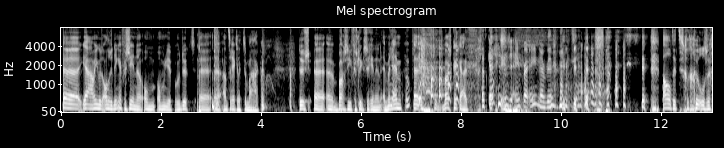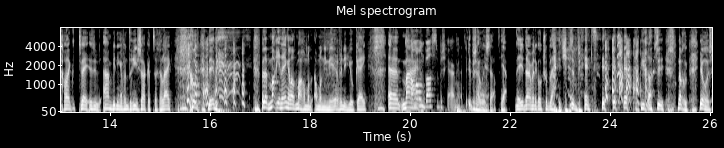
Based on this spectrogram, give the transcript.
Eh, ja, maar je moet andere dingen verzinnen om, om je product aantrekkelijk te maken. Dus eh, eh, Bas die verslikt zich in een M&M. Ja. Eh, Bas, kijk uit. Dat krijg je sinds je één per één naar binnen. Altijd gegulzig. Gelijk twee aanbiedingen van drie zakken tegelijk. Goed. nee, maar dat mag in Engeland mag allemaal, allemaal niet meer. Of in de UK. Eh, maar, Allemaal om Bas te beschermen natuurlijk. Zo is dat, ja. Nee, daar ben ik ook zo blij dat je er bent. Nou goed, jongens,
